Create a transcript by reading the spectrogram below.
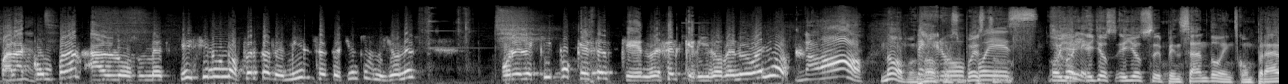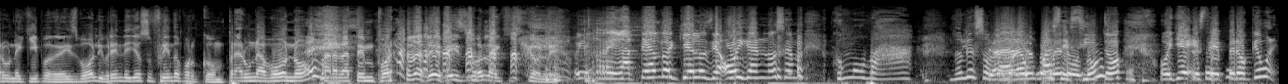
para comprar a los Mets. Hicieron una oferta de 1.700 millones por el equipo que es el que no es el querido de Nueva York. No, no, pues no, por supuesto. Pues, Oye, ellos, ellos eh, pensando en comprar un equipo de béisbol y Brenda y yo sufriendo por comprar un abono para la temporada de béisbol, híjole. Oye, regateando aquí a los días, oigan, no sé, ¿cómo va? ¿No le sobrará un pasecito? Oye, este, pero qué bueno,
